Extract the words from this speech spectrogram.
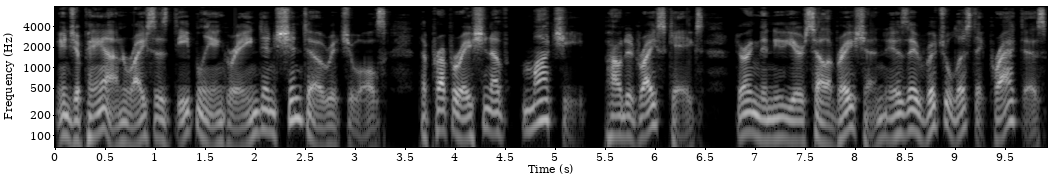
In Japan, rice is deeply ingrained in Shinto rituals. The preparation of mochi, pounded rice cakes, during the New Year celebration is a ritualistic practice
